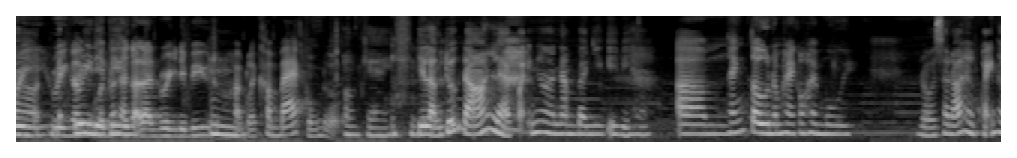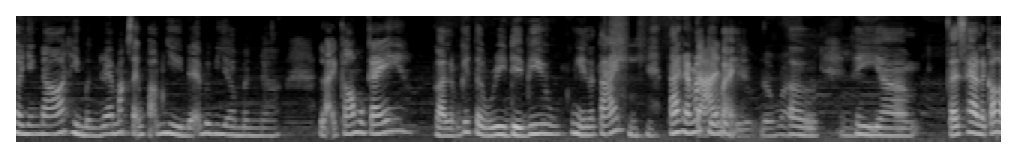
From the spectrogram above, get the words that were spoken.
Re, Ờ, re, mình có thể gọi là re-debut Ừ. hoặc là comeback cũng được. Ok. Vậy lần trước đó là khoảng ờ, năm bao nhiêu Evie ha? Um, Tháng 4 năm 2020 rồi sau đó thì khoảng thời gian đó thì mình ra mắt sản phẩm gì để bây giờ mình ờ, lại có một cái gọi là một cái từ re-debut nghĩa là tái tái ra mắt như vậy. debut, Đúng rồi. Ừ Ừ. thì ờ, tại sao lại có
